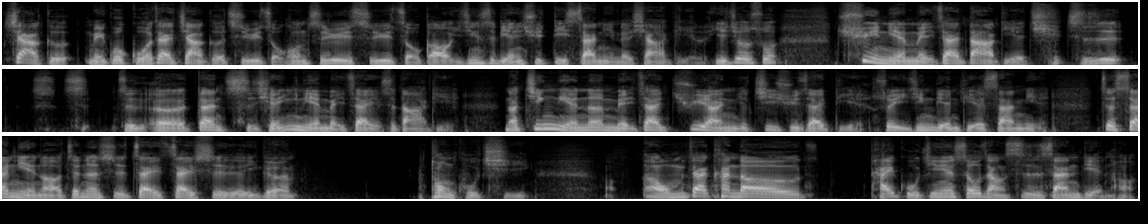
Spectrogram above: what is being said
价格，美国国债价格持续走空，殖率持续走高，已经是连续第三年的下跌了。也就是说，去年美债大跌，其只是是这个呃，但此前一年美债也是大跌。那今年呢，美债居然也继续在跌，所以已经连跌三年。这三年呢、真的是在债市的一个。痛苦期，那我们再看到台股今天收涨四十三点哈，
